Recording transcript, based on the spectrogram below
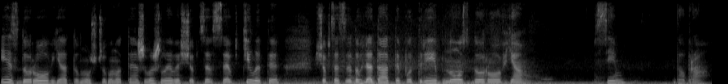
і здоров'я, тому що воно теж важливе, щоб це все втілити, щоб це все доглядати, потрібно здоров'я. Всім добра.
